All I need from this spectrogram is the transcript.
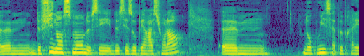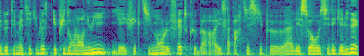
euh, de financement de ces, de ces opérations-là. Donc oui, c'est à peu près les deux thématiques qui plaisent. Et puis dans l'ennui, il y a effectivement le fait que, bah, et ça participe à l'essor aussi des cabinets,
